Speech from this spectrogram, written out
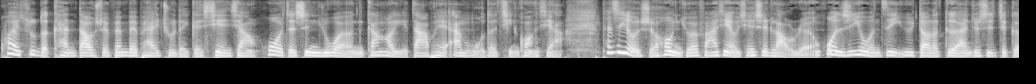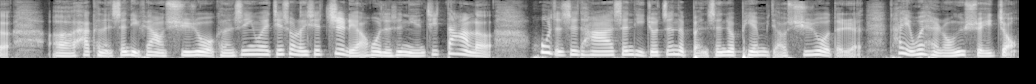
快速的看到水分被排除的一个现象，或者是你如果你刚好也搭配按摩的情况下，但是有时候你就会发现有些是老人或者是叶文自己遇到的。个案就是这个，呃，他可能身体非常虚弱，可能是因为接受了一些治疗，或者是年纪大了，或者是他身体就真的本身就偏比较虚弱的人，他也会很容易水肿。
